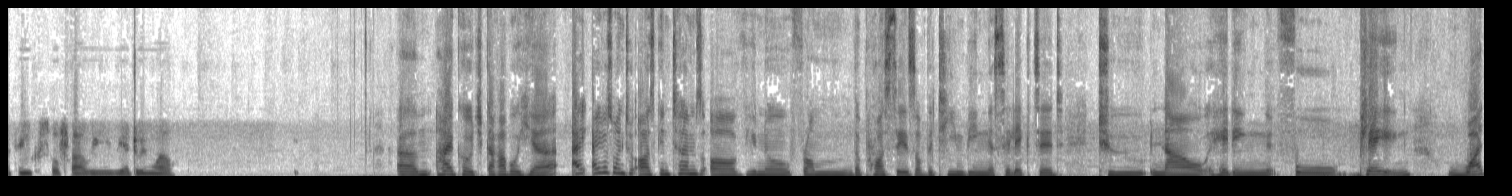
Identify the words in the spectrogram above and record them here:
think so far we, we are doing well. Um, hi, Coach Karabo here. I, I, just want to ask, in terms of you know, from the process of the team being selected to now heading for playing, what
